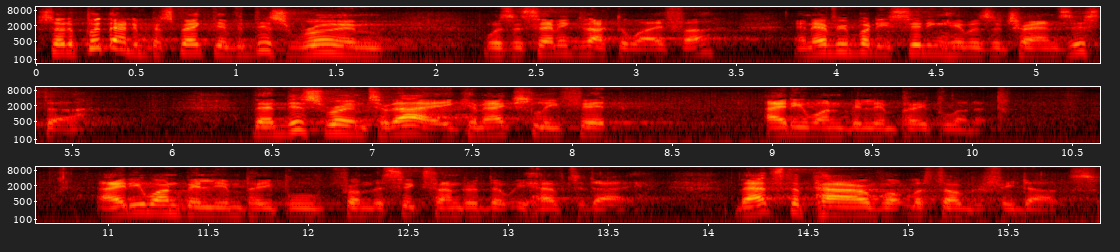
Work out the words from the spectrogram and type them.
So to put that in perspective, if this room was a semiconductor wafer, and everybody sitting here was a transistor, then this room today can actually fit 81 billion people in it. 81 billion people from the 600 that we have today. That's the power of what lithography does.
